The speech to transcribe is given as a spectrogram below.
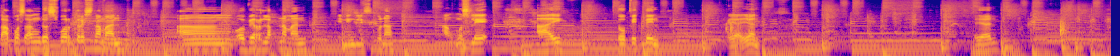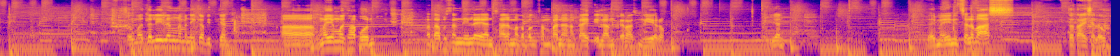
Tapos ang 2 for 3 naman, ang overlap naman, in English ko na, ang musli ay tupit din. Kaya yan. Ayan. So madali lang naman ikabit yan. Ah, ngayong maghapon, matapos na nila yan, sana makapagsampa na ng kahit ilang pirasong hero. Yan. Dahil mainit sa labas, ito tayo sa loob.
